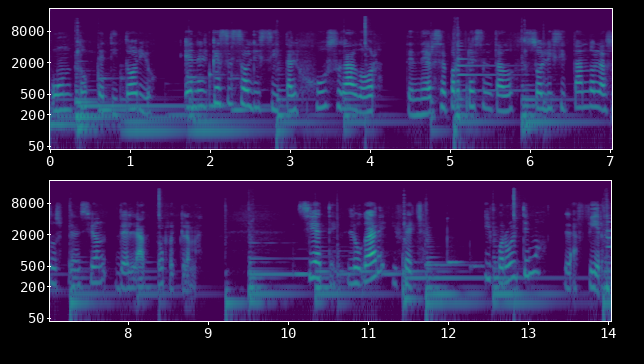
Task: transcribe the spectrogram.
Punto petitorio, en el que se solicita al juzgador tenerse por presentado solicitando la suspensión del acto reclamado. 7. Lugar y fecha. Y por último, la firma.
